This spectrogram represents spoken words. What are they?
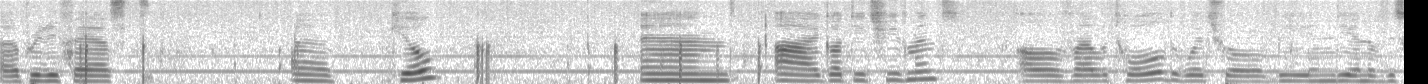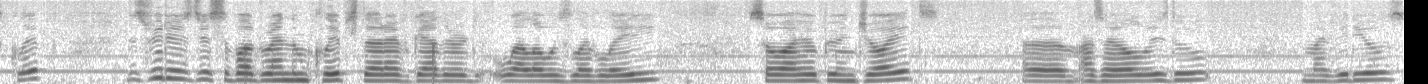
a pretty fast uh, kill. And I got the achievement of Violet Hold which will be in the end of this clip. This video is just about random clips that I've gathered while I was level 80 so I hope you enjoy it um, as I always do in my videos.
